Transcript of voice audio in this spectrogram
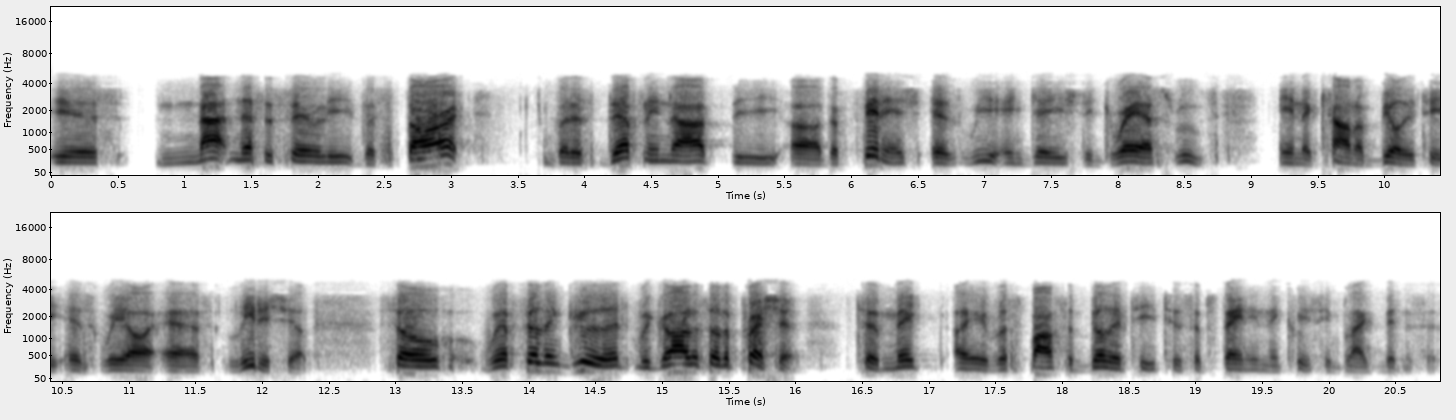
is not necessarily the start, but it's definitely not the uh, the finish as we engage the grassroots in accountability as well as leadership. So we're feeling good, regardless of the pressure, to make a responsibility to sustaining and increasing black businesses.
